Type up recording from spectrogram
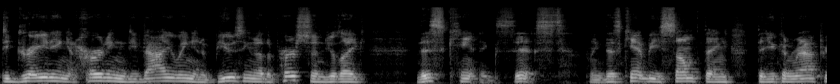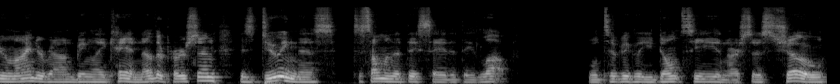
degrading and hurting, devaluing and abusing another person, you're like, this can't exist. Like this can't be something that you can wrap your mind around being like, hey, another person is doing this to someone that they say that they love. Well, typically you don't see a narcissist show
